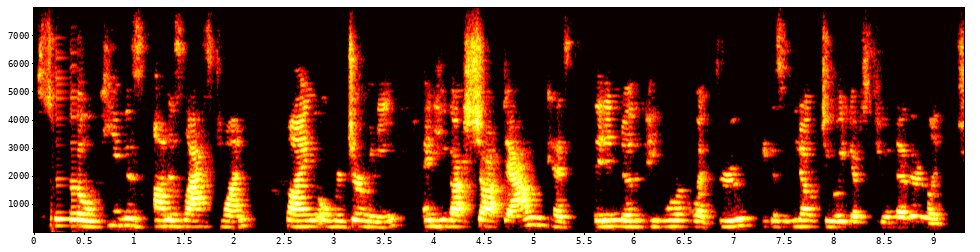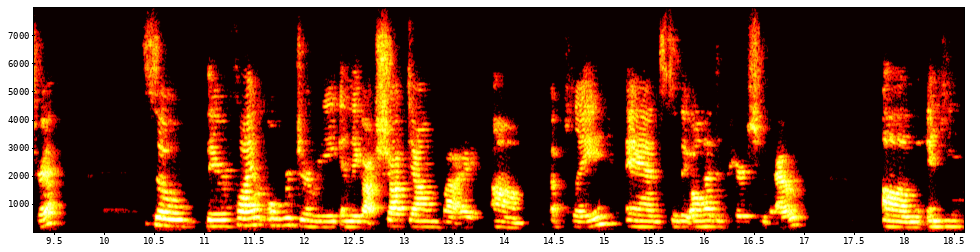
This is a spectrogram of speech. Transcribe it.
So he was on his last one flying over Germany and he got shot down because they didn't know the paperwork went through because if you don't do it, you have to do another like trip. So they were flying over Germany and they got shot down by um, a plane and so they all had to parachute out. Um, and he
